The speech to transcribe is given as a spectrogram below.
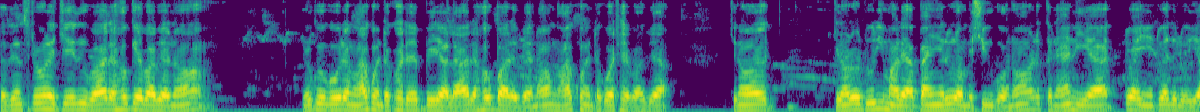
တပင်စတိုးရဲ့ကျေးဇူးပါတဲ့ဟုတ်ကဲ့ပါဗျာနော်မျိုးကိုကိုတဲ့9ခွင်တစ်ခွက်တည်းပေးရလားတဲ့ဟုတ်ပါတယ်ဗျာနော်9ခွင်တစ်ခွက်ထဲပါဗျကျွန်တော်ကျွန်တော်တို့ဒူးဒီမှာလည်းအပိုင်ရလို့တော့မရှိဘူးပေါ့နော်ကနန်းတွေကတွက်ရင်တွက်တယ်လို့ရ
